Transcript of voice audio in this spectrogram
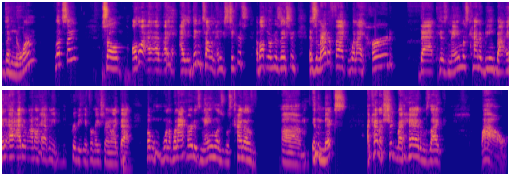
the, norm. Let's say so, although I, I, I didn't tell him any secrets about the organization, as a matter of fact, when I heard that his name was kind of being bound, and I, I don't I don't have any privy information or anything like that, but when when I heard his name was was kind of um, in the mix, I kind of shook my head and was like, "Wow!"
